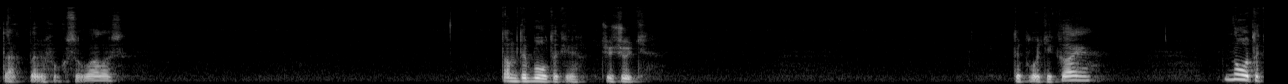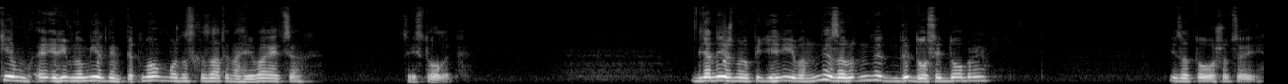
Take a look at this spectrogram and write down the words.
Так, перефокусувалось. Там, де болтики, чуть-чуть тепло тікає. Ну, таким е, рівномірним пятном, можна сказати, нагрівається цей столик. Для нижнього підігріва не, не, не досить добре. Із-за того, що цей.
